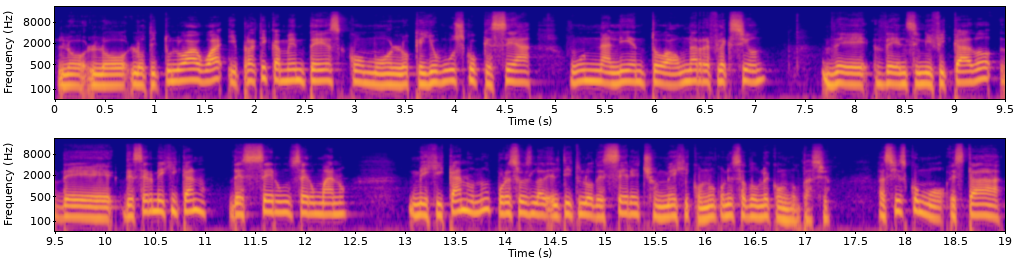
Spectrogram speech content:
lo, lo, lo, titulo Agua y prácticamente es como lo que yo busco que sea un aliento a una reflexión de, del significado de, ser mexicano, de ser un ser humano mexicano, ¿no? Por eso es el título de Ser hecho en México, ¿no? Con esa doble connotación. Así es como está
